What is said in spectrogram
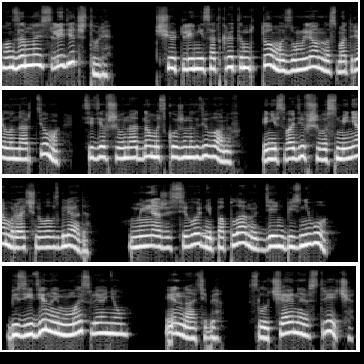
Он за мной следит, что ли?» Чуть ли не с открытым ртом изумленно смотрела на Артема, сидевшего на одном из кожаных диванов и не сводившего с меня мрачного взгляда. У меня же сегодня по плану день без него, без единой мысли о нем. И на тебе, случайная встреча,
